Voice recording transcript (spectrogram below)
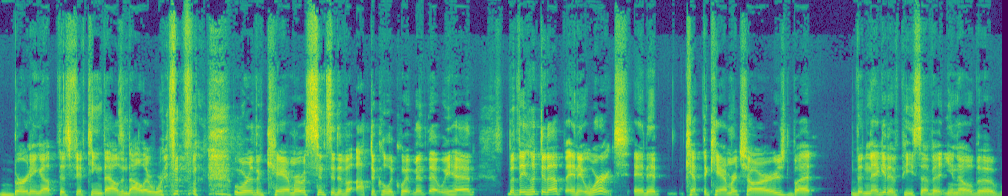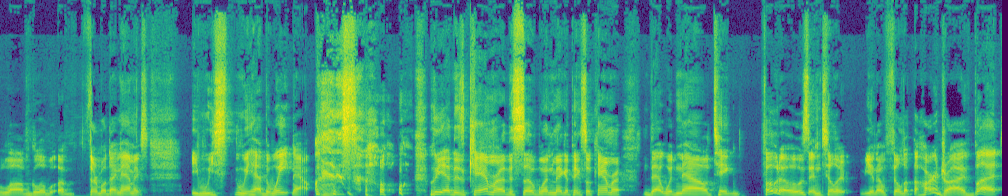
burning up this fifteen thousand dollar worth of worth of camera sensitive optical equipment that we had but they hooked it up and it worked and it kept the camera charged but the negative piece of it you know the law of global of thermodynamics we we had the weight now. So we had this camera this sub one megapixel camera that would now take photos until it you know filled up the hard drive but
